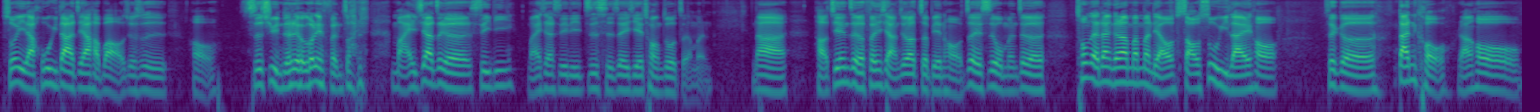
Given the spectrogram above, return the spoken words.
所以来呼吁大家好不好？就是好，私讯的有点粉专，买一下这个 CD，买一下 CD，支持这些创作者们。那好，今天这个分享就到这边吼，这也是我们这个冲仔蛋跟他慢慢聊，少数以来吼，这个单口，然后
